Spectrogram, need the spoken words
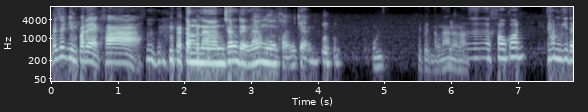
ไม่ใช่กินปลาแดกค่ะตำนานช่างแต่งหน้าเมืองขอนแก่น นี่เป็นตำนานแล้วนะเออเขาก็ทำกิจ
